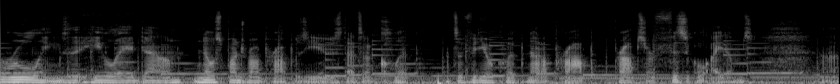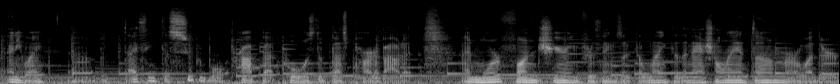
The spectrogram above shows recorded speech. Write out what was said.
rulings that he laid down. No SpongeBob prop was used. That's a clip. That's a video clip, not a prop. Props are physical items. Uh, anyway, uh, but I think the Super Bowl prop bet pool was the best part about it. I had more fun cheering for things like the length of the national anthem, or whether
